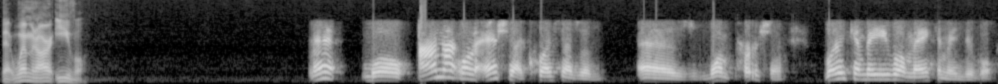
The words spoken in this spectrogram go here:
that women are evil? man, well, I'm not going to answer that question as a as one person. Women can be evil, man can be evil.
